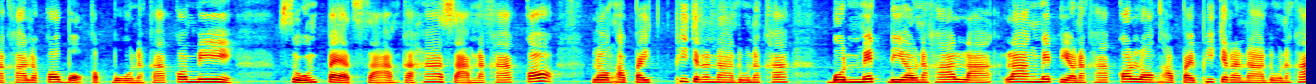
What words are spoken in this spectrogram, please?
นะคะ แล้วก็บอกกับปูนะคะ ก็มี 083 กับ 53 นะคะ ก็ลองเอาไปพิจารณาดูนะคะ บนเม็ดเดียวนะคะล่างล่างเม็ดเดียวนะคะ ก็ลองเอาไปพิจารณาดูนะคะ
